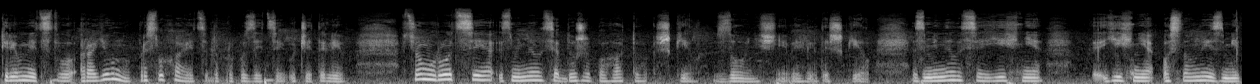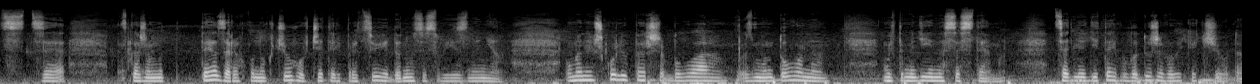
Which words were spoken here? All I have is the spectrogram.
керівництво району прислухається до пропозицій учителів. В цьому році змінилося дуже багато шкіл, зовнішні вигляди шкіл, змінилися їхні їхній основний зміст це, скажімо, те, за рахунок чого вчитель працює доносить свої знання. У мене в школі вперше була змонтована мультимедійна система. Це для дітей було дуже велике чудо.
